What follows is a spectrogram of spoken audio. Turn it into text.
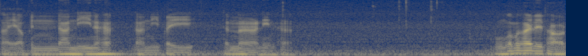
ใส่เอาเป็นด้านนี้นะฮะ ด้านนี้ไปด้านหน้านี่นะฮะ ผมก็ไม่ค่อยได้ถอด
